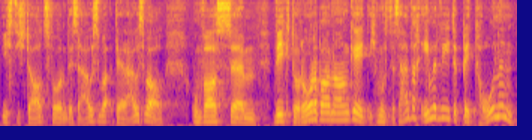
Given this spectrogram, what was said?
ist die Staatsform des Auswa der Auswahl. Und was ähm, Viktor Orban angeht, ich muss das einfach immer wieder betonen,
